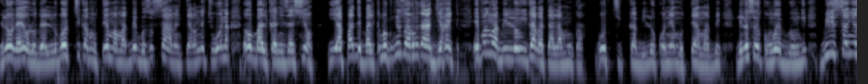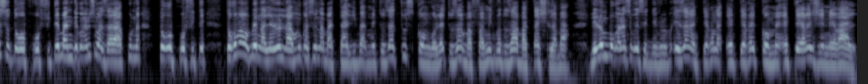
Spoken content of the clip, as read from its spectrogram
eloko na ye olobela botika motema mabe bozosala na internet wana oyo balkanisation. Ya pas de balka moto nyonso akomi kaka direct. Eposoma bilongi kaka bato alamuka botika biloko na ya motema mabe. Lelo soki kongo ebongi biso nyonso tokoprofite bandeko na biso bazalaka kuna tokoprofite. Tokoma kobenga lelo lamuka soki na bataliba mais toza tous congolais toza na bafamille kuna toza na batashe laba lelo mboka na soki ese développe eza na intérêt commun intérêt général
